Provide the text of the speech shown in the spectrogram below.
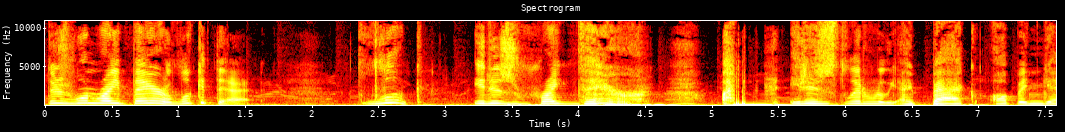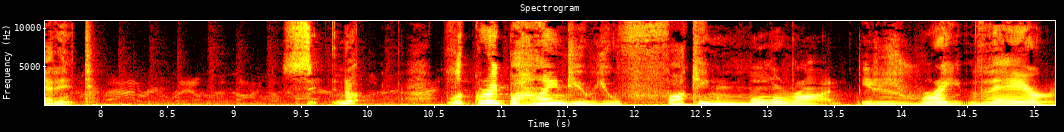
There's one right there. Look at that. Look. It is right there. It is literally. I back up and get it. See, no. Look right behind you, you fucking moron. It is right there.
